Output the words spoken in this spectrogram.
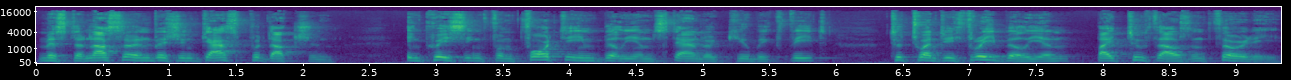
Mr. Nasser envisioned gas production increasing from 14 billion standard cubic feet to 23 billion by 2030.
